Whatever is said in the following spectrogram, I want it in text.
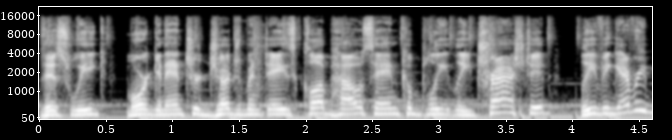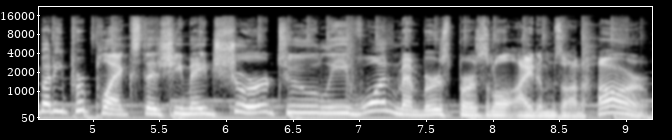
This week, Morgan entered Judgment Day's clubhouse and completely trashed it, leaving everybody perplexed as she made sure to leave one member's personal items unharmed.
